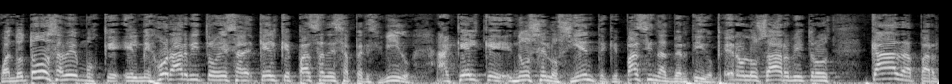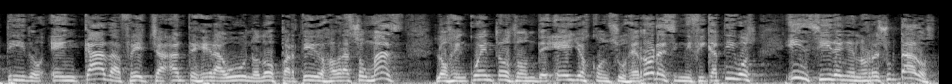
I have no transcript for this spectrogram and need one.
Cuando todos sabemos que el mejor árbitro es aquel que pasa desapercibido, aquel que no se lo siente, que pasa inadvertido, pero los árbitros, cada partido, en cada fecha, antes era uno, dos partidos, ahora son más los encuentros donde ellos con sus errores significativos inciden en los resultados.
